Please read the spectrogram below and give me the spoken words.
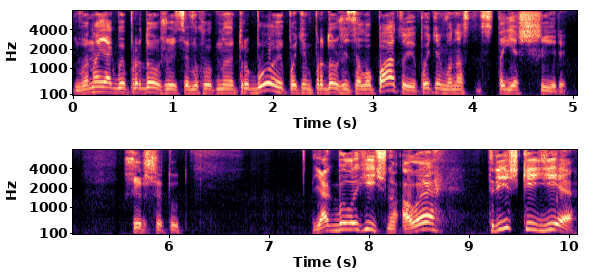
і вона якби продовжується вихлопною трубою, потім продовжується лопатою, і потім вона стає шире. Ширше тут. Якби логічно, але трішки є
